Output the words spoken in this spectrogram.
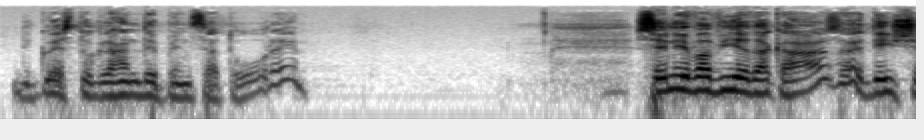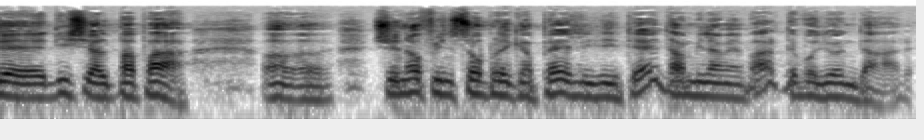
di questo grande pensatore. Se ne va via da casa e dice, dice al papà, uh, ce n'ho fin sopra i capelli di te, dammi la mia parte, voglio andare.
